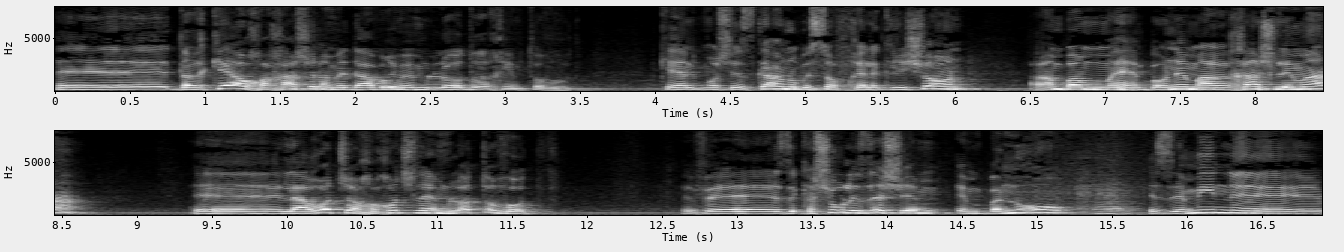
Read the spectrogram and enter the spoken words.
שדרכי ההוכחה של המדברים הם לא דרכים טובות. כן, כמו שהזכרנו בסוף חלק ראשון, הרמב"ם בונה מערכה שלמה אה, להראות שההוכחות שלהם לא טובות. וזה קשור לזה שהם בנו איזה מין אה,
